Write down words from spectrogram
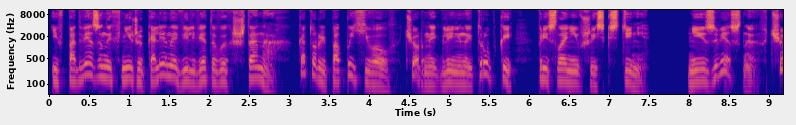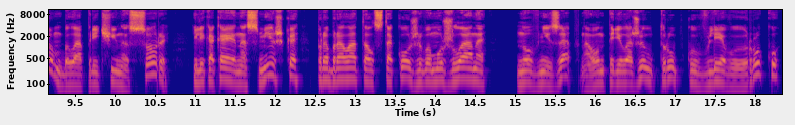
и в подвязанных ниже колена вельветовых штанах, который попыхивал черной глиняной трубкой, прислонившись к стене. Неизвестно, в чем была причина ссоры или какая насмешка пробрала толстокожего мужлана, но внезапно он переложил трубку в левую руку,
